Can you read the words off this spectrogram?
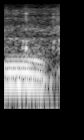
그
